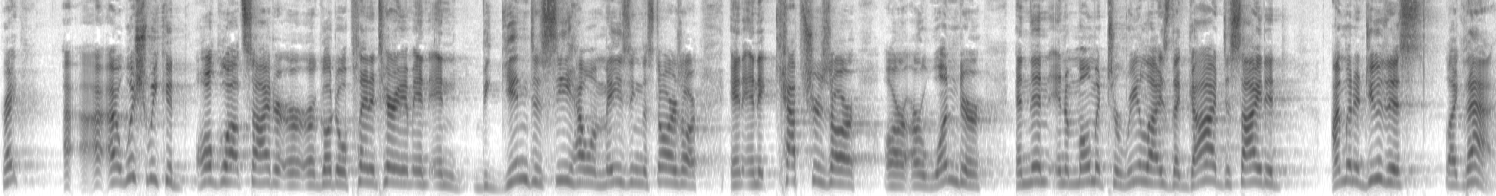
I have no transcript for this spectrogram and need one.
right? I, I, wish we could all go outside or, or, or go to a planetarium and, and, begin to see how amazing the stars are, and, and it captures our, our, our wonder, and then in a moment to realize that God decided, I'm going to do this like that.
